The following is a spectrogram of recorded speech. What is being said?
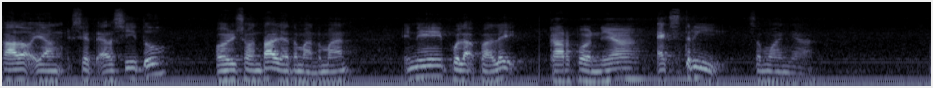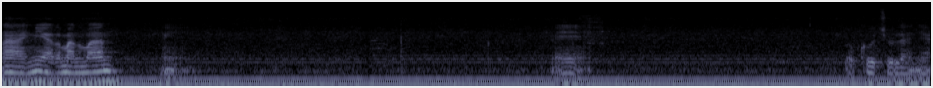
Kalau yang ZLC itu horizontal ya, teman-teman. Ini bolak-balik karbonnya X3 semuanya. Nah, ini ya, teman-teman. Nih. Nih logo julanya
